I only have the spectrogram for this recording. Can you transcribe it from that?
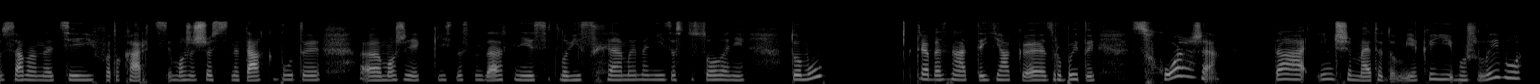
саме на цій фотокартці. Може щось не так бути, е, може якісь нестандартні світлові схеми на ній застосовані. Тому треба знати, як е, зробити схоже та іншим методом, який, можливо,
